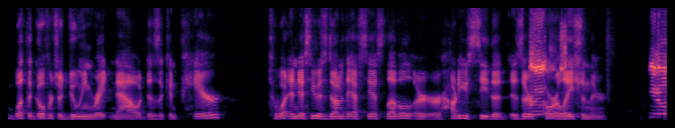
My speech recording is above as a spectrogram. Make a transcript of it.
what the Gophers are doing right now does it compare to what NSU has done at the FCS level, or, or how do you see the? Is there a Well- correlation there? you know,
